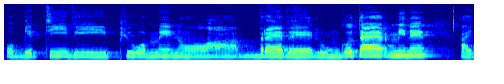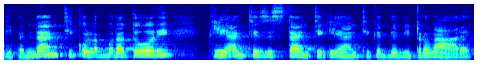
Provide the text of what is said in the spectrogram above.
obiettivi più o meno a breve e lungo termine, hai dipendenti, collaboratori clienti esistenti, clienti che devi trovare.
